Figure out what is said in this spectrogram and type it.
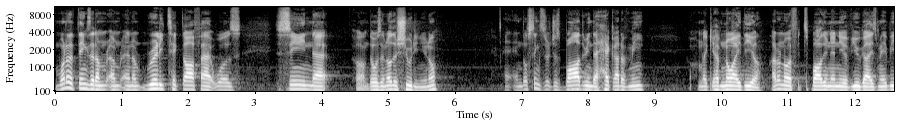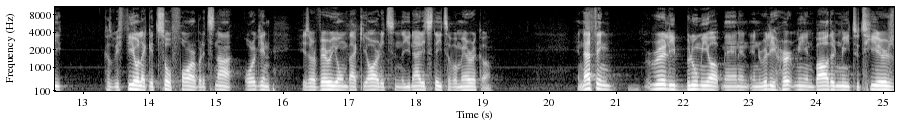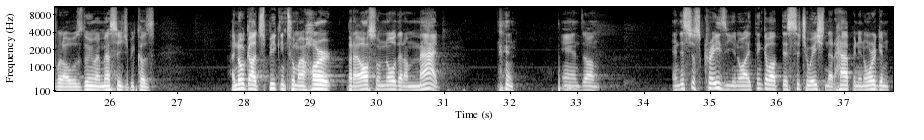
one of the things that I'm, I'm, and I'm really ticked off at was seeing that um, there was another shooting, you know? And, and, those things are just bothering the heck out of me. I'm like, you have no idea. I don't know if it's bothering any of you guys, maybe because we feel like it's so far, but it's not. Oregon is our very own backyard, it's in the United States of America. And that thing really blew me up, man, and, and really hurt me and bothered me to tears while I was doing my message because I know God's speaking to my heart but I also know that I'm mad. and um, and is just crazy, you know. I think about this situation that happened in Oregon.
